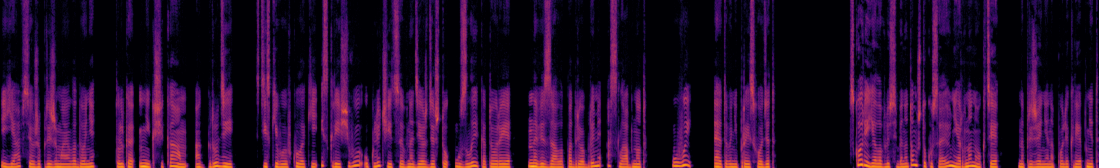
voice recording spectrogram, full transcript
И я все же прижимаю ладони. Только не к щекам, а к груди. Стискиваю в кулаки и скрещиваю у ключицы в надежде, что узлы, которые навязала под ребрами, ослабнут. Увы, этого не происходит. Вскоре я ловлю себя на том, что кусаю нервно ногти. Напряжение на поле крепнет.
